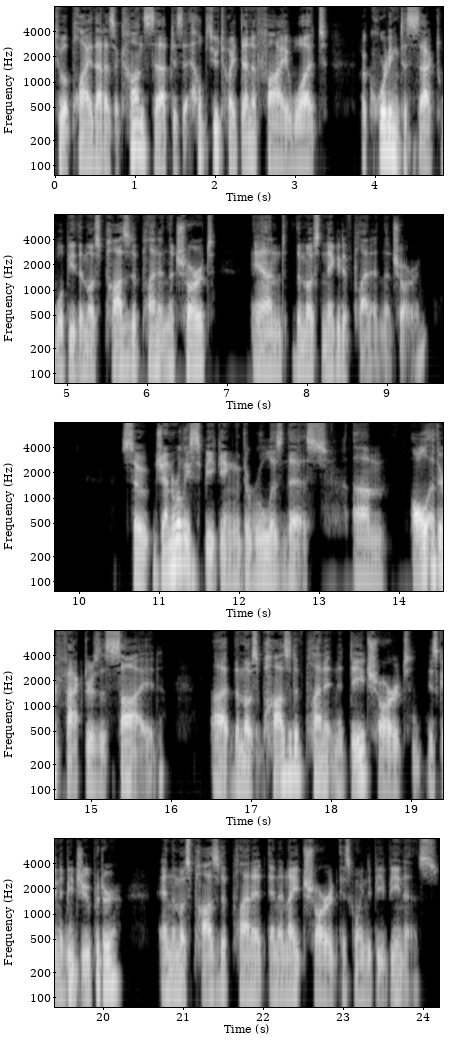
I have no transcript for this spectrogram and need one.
to apply that as a concept, is it helps you to identify what according to sect, will be the most positive planet in the chart and the most negative planet in the chart. So, generally speaking, the rule is this um, all other factors aside, uh, the most positive planet in a day chart is going to be Jupiter, and the most positive planet in a night chart is going to be Venus.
